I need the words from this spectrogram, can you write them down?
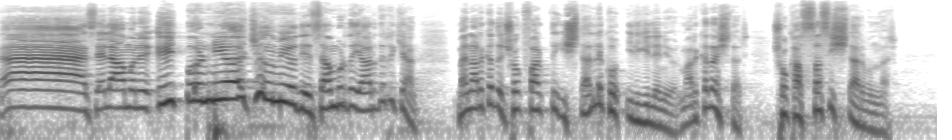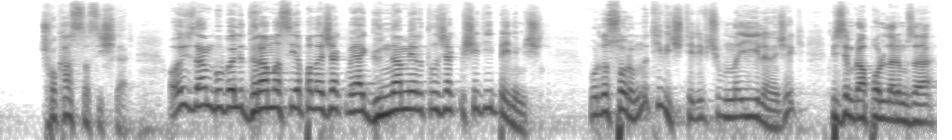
ha selamını burnu niye açılmıyor diye sen burada yardırırken ben arkada çok farklı işlerle ilgileniyorum arkadaşlar. Çok hassas işler bunlar. Çok hassas işler. O yüzden bu böyle draması yapılacak veya gündem yaratılacak bir şey değil benim için. Burada sorumlu Twitch. Twitch bununla ilgilenecek. Bizim raporlarımıza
